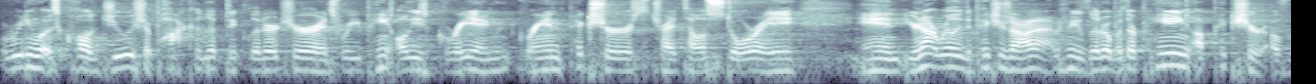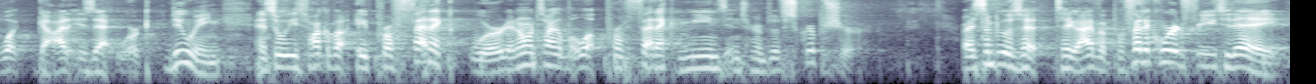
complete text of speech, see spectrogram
we're reading what was called Jewish apocalyptic literature. And it's where you paint all these grand, grand pictures to try to tell a story. And you're not really, the pictures are not be literal, but they're painting a picture of what God is at work doing. And so we talk about a prophetic word, and I want to talk about what prophetic means in terms of Scripture. Right? Some people say, tell you, I have a prophetic word for you today.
